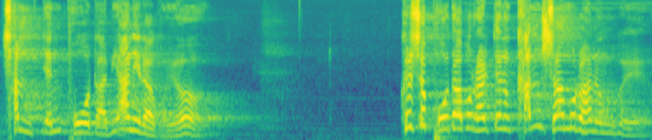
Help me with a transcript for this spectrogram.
참된 보답이 아니라고요. 그래서 보답을 할 때는 감사함으로 하는 거예요.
